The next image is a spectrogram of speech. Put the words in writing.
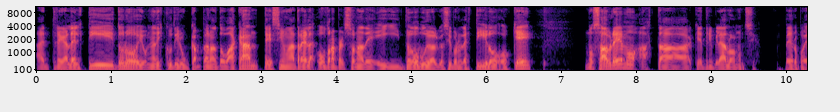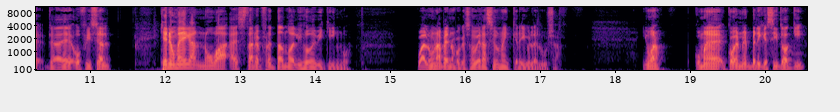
a entregarle el título y van a discutir un campeonato vacante, si van a traer a otra persona de AEW o algo así por el estilo o qué. No sabremos hasta que AAA lo anuncie. Pero pues ya es oficial. Kenny Omega no va a estar enfrentando al hijo de Vikingo. Cual una pena, porque eso hubiera sido una increíble lucha. Y bueno, comerme el briquecito aquí.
